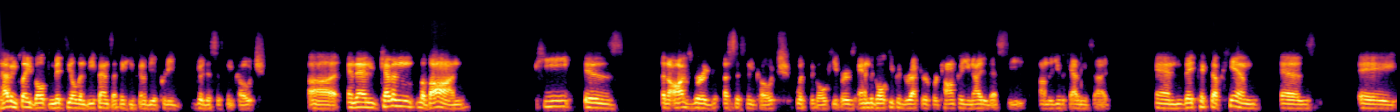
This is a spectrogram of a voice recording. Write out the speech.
having played both midfield and defense, I think he's going to be a pretty good assistant coach. Uh, and then Kevin Laban, he is an Augsburg assistant coach with the goalkeepers and the goalkeeper director for Tonka United SC on the youth academy side and they picked up him as a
